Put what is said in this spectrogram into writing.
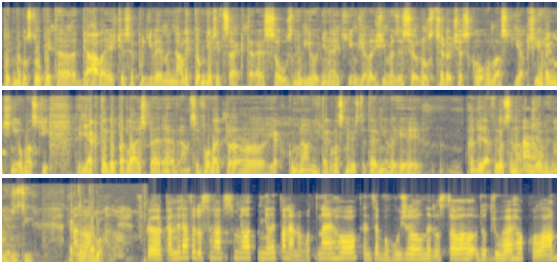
pojďme postoupit eh, dále. Ještě se podívejme na Litoměřice, které jsou znevýhodněné tím, že leží mezi silnou středočeskou oblastí a příhraniční oblastí. Jak tak dopadla SPD v rámci voleb, eh, jak komunálních, tak vlastně vy jste tady měli i kandidáty do Senátu, ano, že v Litoměřicích. Jak ano, to dopadlo? Ano. Kandidáta do Senátu jsme měli, měli pana Novotného, ten se bohužel nedostal do druhého kola.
